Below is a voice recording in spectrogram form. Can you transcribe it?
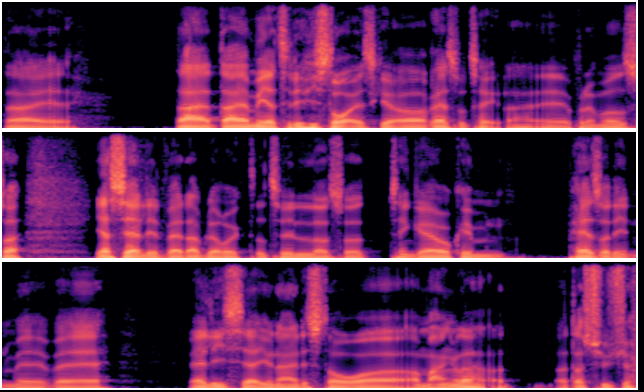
der, er, der, er, der er mere til det historiske og resultater på den måde. Så jeg ser lidt, hvad der bliver rygtet til, og så tænker jeg, okay, men passer det ind med, hvad, hvad jeg lige ser United står og, og mangler, og, og der synes jeg,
